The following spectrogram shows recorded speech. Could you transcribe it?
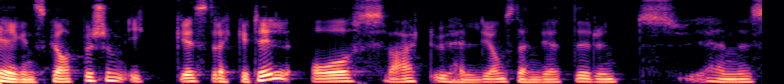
egenskaper som ikke strekker til, og svært uheldige omstendigheter rundt hennes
